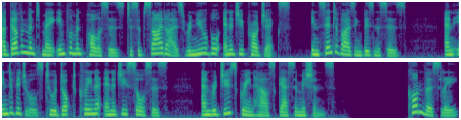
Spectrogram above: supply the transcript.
a government may implement policies to subsidize renewable energy projects, incentivizing businesses and individuals to adopt cleaner energy sources and reduce greenhouse gas emissions. Conversely,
